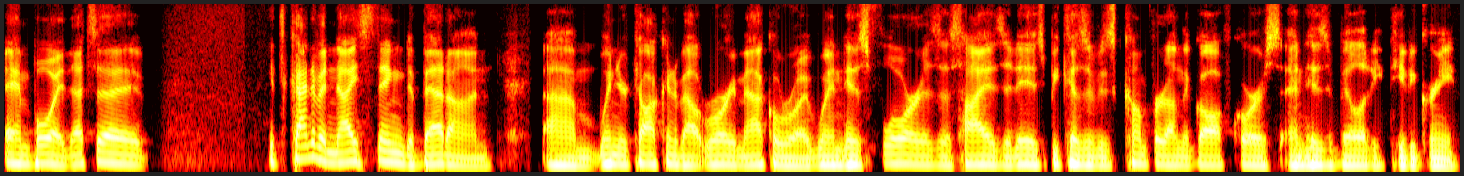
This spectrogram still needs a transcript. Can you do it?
And boy, that's a it's kind of a nice thing to bet on um, when you're talking about Rory McIlroy when his floor is as high as it is because of his comfort on the golf course and his ability to to green.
